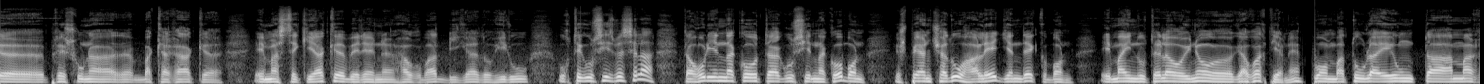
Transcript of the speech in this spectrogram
uh, presuna bakarrak uh, emaztekiak, beren haur bat, biga edo hiru urte guziz bezala. Eta horien dako eta guzien dako, bon, espeantza du, jale, jendek, bon, emain dutela oino gau hartian, eh? Bon, batula egun eta amar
